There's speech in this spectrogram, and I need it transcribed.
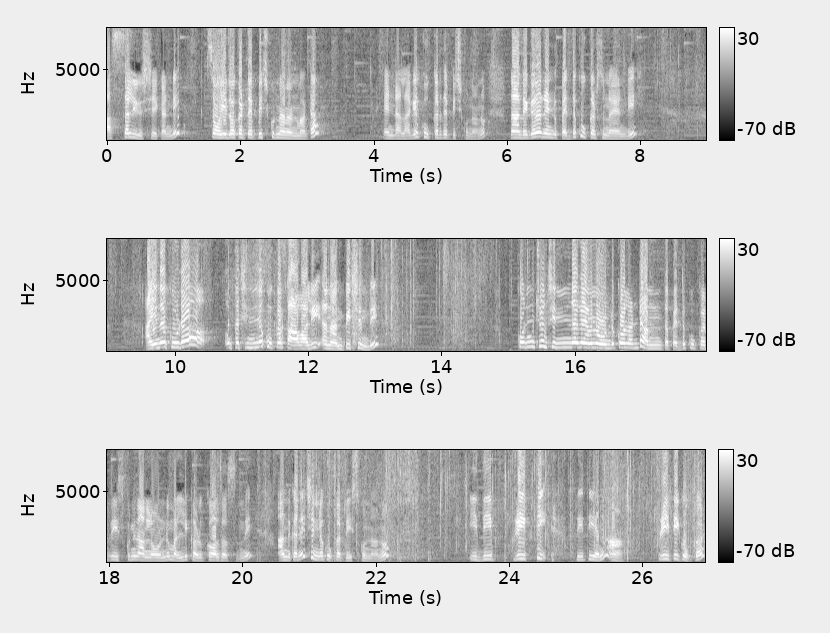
అస్సలు యూజ్ చేయకండి. సో ఇదొకటి తెప్పించుకున్నాను అనమాట అండ్ అలాగే కుక్కర్ తెప్పించుకున్నాను. నా దగ్గర రెండు పెద్ద కుక్కర్స్ ఉన్నాయండి. అయినా కూడా ఒక చిన్న కుక్కర్ కావాలి అని అనిపించింది. కొంచెం చిన్నగా ఏమైనా వండుకోవాలంటే అంత పెద్ద కుక్కర్ తీసుకుని దానిలో వండి మళ్ళీ కడుక్కోవాల్సి వస్తుంది. అందుకని చిన్న కుక్కర్ తీసుకున్నాను. ఇది ప్రీతి. ప్రీతి అనా ప్రీతి కుక్కర్.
